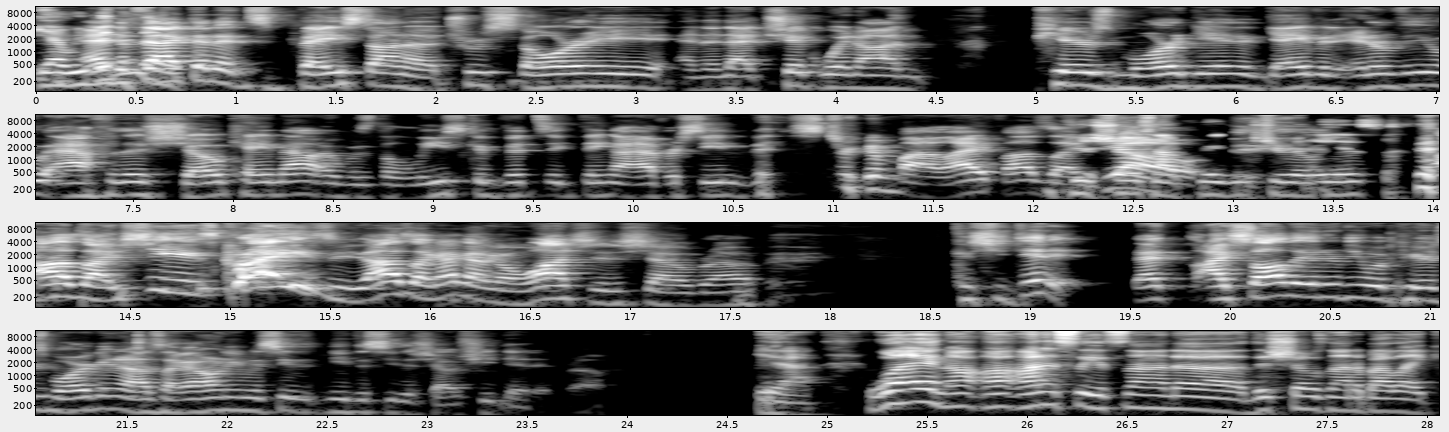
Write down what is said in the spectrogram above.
Yeah, we've and been the in the- fact that it's based on a true story, and then that chick went on Piers Morgan and gave an interview after this show came out. It was the least convincing thing I ever seen in the history of my life. I was like, just shows how yo, crazy she really is. I was like, she is crazy. I was like, I gotta go watch this show, bro, because she did it. That I saw the interview with Piers Morgan, and I was like, I don't even see need to see the show. She did it, bro. Yeah. Well, and uh, honestly, it's not. uh This show's not about like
